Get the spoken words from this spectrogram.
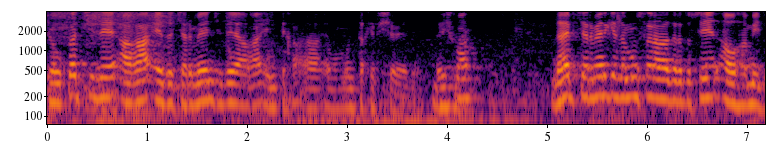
شوکت چې دی هغه ایز چرمین چې دی هغه منتخب شوی دی صحیح شوه نایب چرمین کې زموږ سره حضرت حسین او حمید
